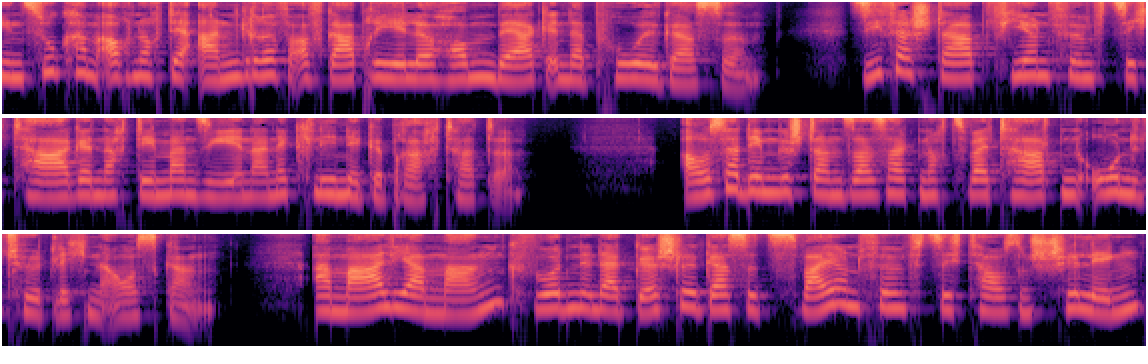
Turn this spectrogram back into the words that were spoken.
Hinzu kam auch noch der Angriff auf Gabriele Homberg in der Polgasse. Sie verstarb 54 Tage, nachdem man sie in eine Klinik gebracht hatte. Außerdem gestand Sassak noch zwei Taten ohne tödlichen Ausgang. Amalia Mank wurden in der Göschelgasse 52.000 Schilling,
